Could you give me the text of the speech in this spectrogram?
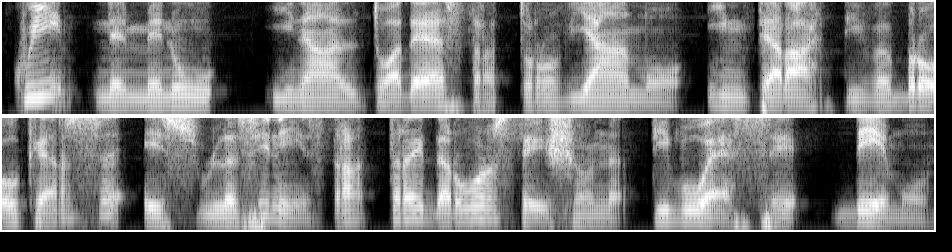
Qui nel menu in alto a destra troviamo Interactive Brokers e sulla sinistra Trader Workstation TVS Demo.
